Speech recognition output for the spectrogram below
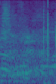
Thanks.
